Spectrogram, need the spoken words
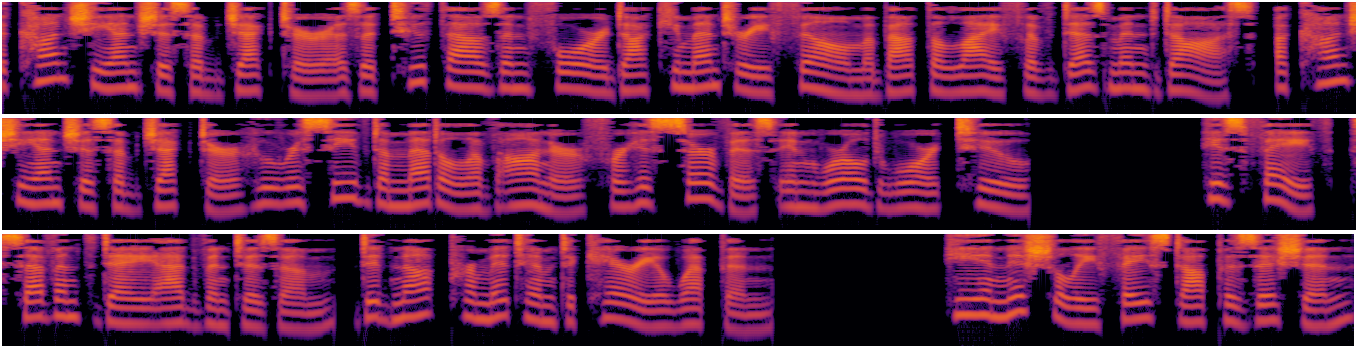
The Conscientious Objector is a 2004 documentary film about the life of Desmond Doss, a conscientious objector who received a Medal of Honor for his service in World War II. His faith, Seventh-day Adventism, did not permit him to carry a weapon. He initially faced opposition,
